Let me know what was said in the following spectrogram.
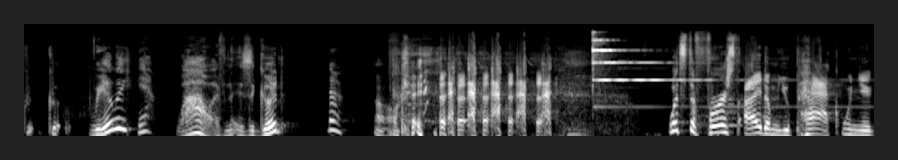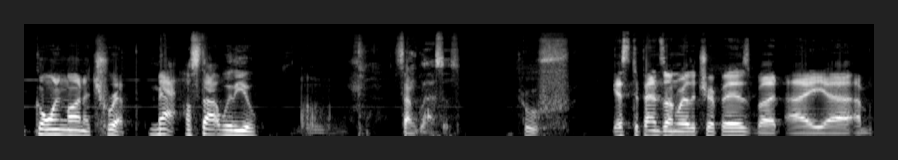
G- g- really? Yeah. Wow. I've, is it good? No. Oh, okay. What's the first item you pack when you're going on a trip? Matt, I'll start with you. Sunglasses. Oof. Guess depends on where the trip is, but I uh, I'm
